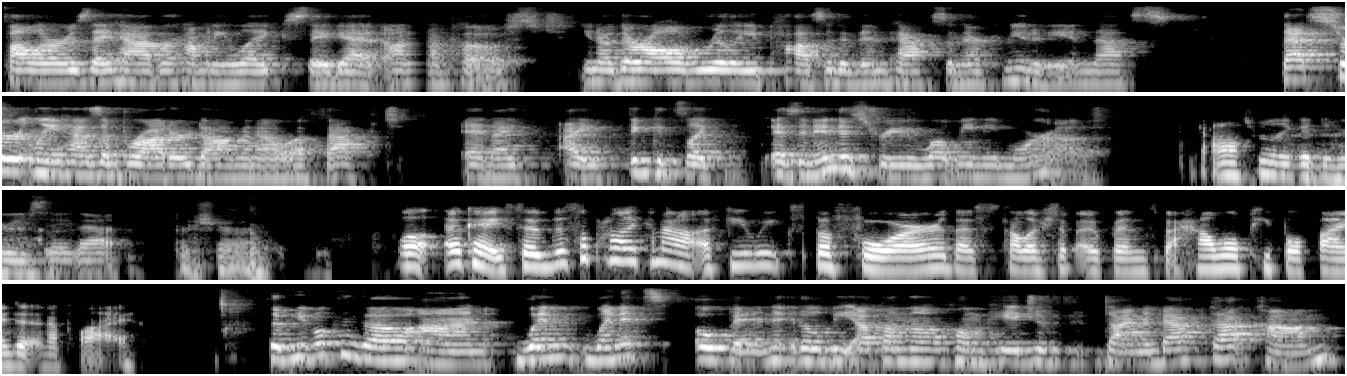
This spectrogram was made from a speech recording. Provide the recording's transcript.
followers they have or how many likes they get on a post. You know, they're all really positive impacts in their community. And that's that certainly has a broader domino effect and I, I think it's like as an industry what we need more of. Yeah. it's really good to hear you say that for sure. Well okay so this will probably come out a few weeks before the scholarship opens but how will people find it and apply? So people can go on when when it's open it'll be up on the homepage of diamondback.com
